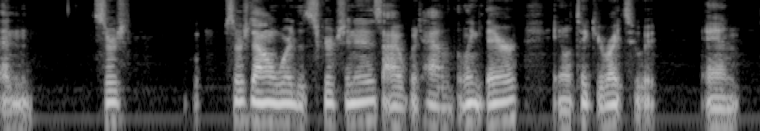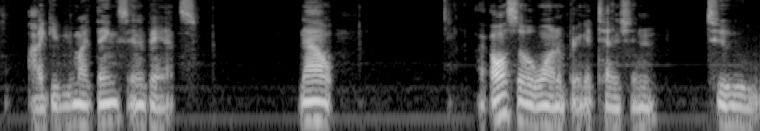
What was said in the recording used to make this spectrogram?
and search search down where the description is. I would have the link there, and it'll take you right to it. And I give you my thanks in advance. Now, I also want to bring attention to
